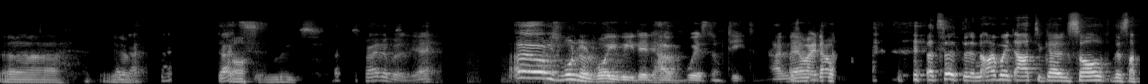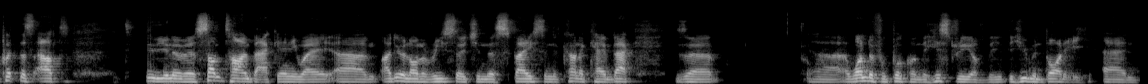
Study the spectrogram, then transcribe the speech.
uh, you know, that, that's, that's incredible. Yeah, I always wondered why we did have wisdom teeth, and now I know. that's it. And I went out to go and solve this. I put this out to the universe some time back. Anyway, um, I do a lot of research in this space, and it kind of came back. There's a uh, a wonderful book on the history of the, the human body and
